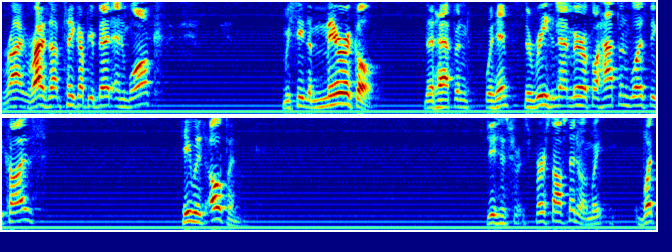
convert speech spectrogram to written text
rise, rise up, take up your bed and walk, we see the miracle that happened with him. The reason that miracle happened was because he was open. Jesus first off said to him, what,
